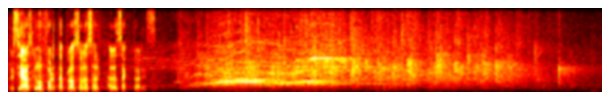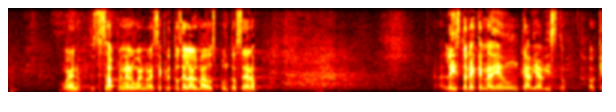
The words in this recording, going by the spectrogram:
Recibamos con un fuerte aplauso a los, actores. Bueno, esto se va a poner bueno, ¿eh? Secretos del Alma 2.0. La historia que nadie nunca había visto, ¿ok?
